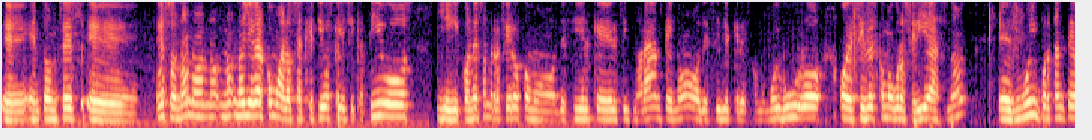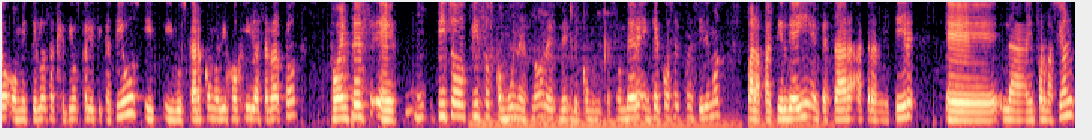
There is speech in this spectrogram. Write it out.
Eh, entonces, eso, ¿no? No, ¿no? no, no llegar como a los adjetivos calificativos, y con eso me refiero como decir que eres ignorante, ¿no? O decirle que eres como muy burro, o decirles como groserías, ¿no? Es muy importante omitir los adjetivos calificativos y, buscar, como dijo Gil hace rato, puentes, eh, pisos comunes, ¿no? De, de, comunicación, ver en qué cosas coincidimos para a partir de ahí empezar a transmitir eh, la información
